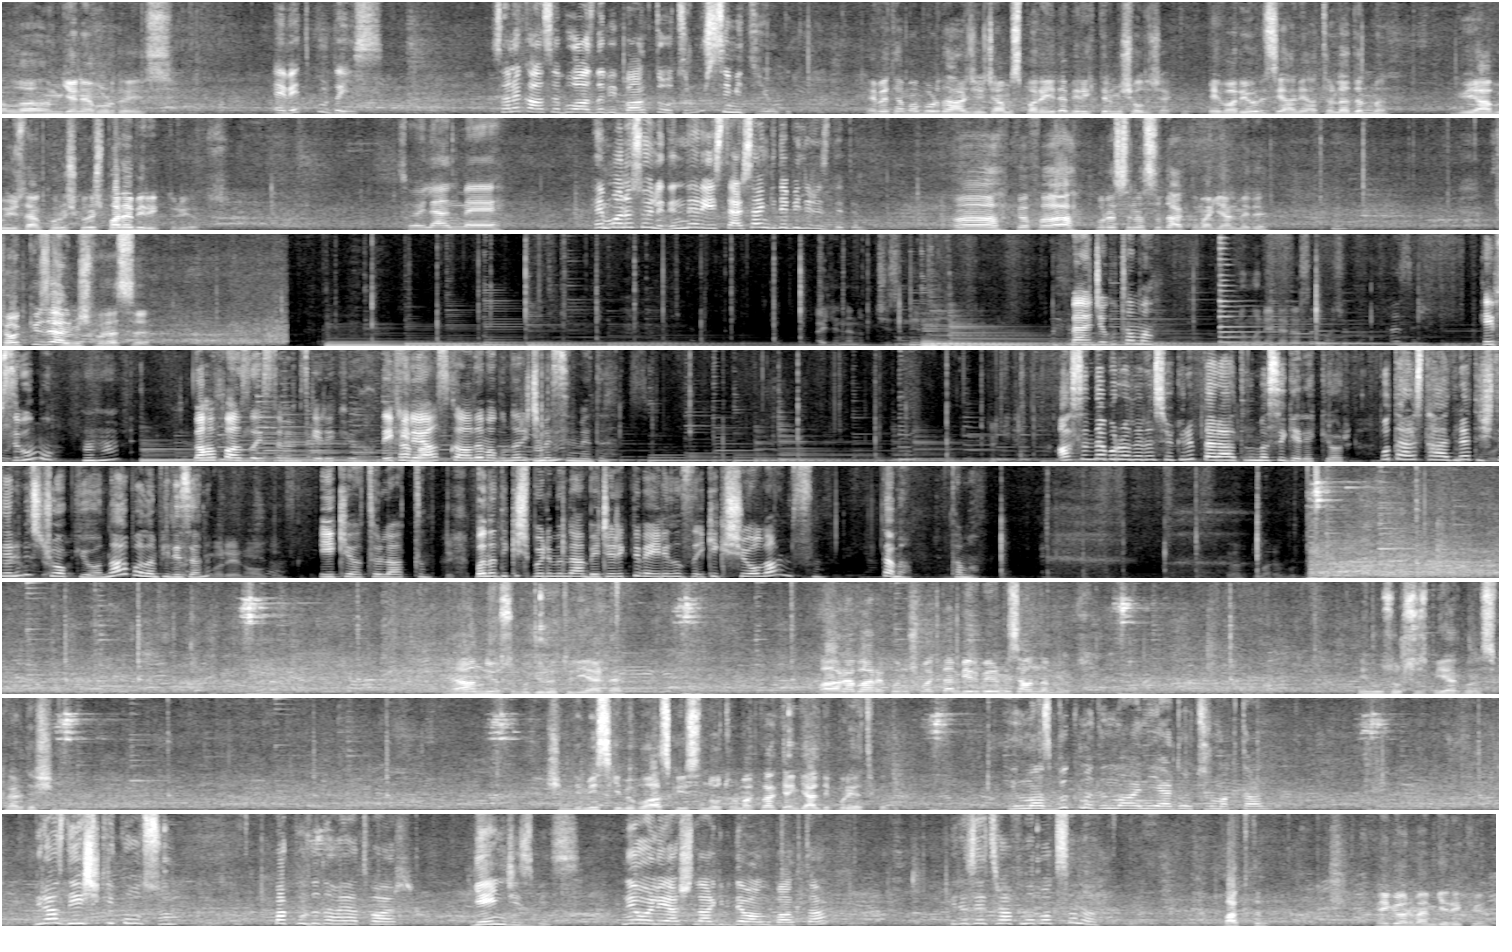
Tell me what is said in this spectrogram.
Allah'ım gene buradayız. Evet buradayız. Sana kalsa Boğaz'da bir bankta oturmuş simit yiyorduk. Evet ama burada harcayacağımız parayı da biriktirmiş olacaktık. Ev arıyoruz ya hani hatırladın mı? Güya bu yüzden kuruş kuruş para biriktiriyoruz. Söylenme. Hem bana söyledin nereye istersen gidebiliriz dedim. Ah kafa ah burası nasıl da aklıma gelmedi. Çok güzelmiş burası. Bence bu tamam. numuneler hazır mı acaba? Hepsi bu mu? Hı hı. Daha fazla istememiz gerekiyor. Defileye Tamam. az kaldı ama bunlar içime sinmedi. Peki. Aslında buraların sökülüp daraltılması gerekiyor. Bu tarz tadilat işlerimiz çok yoğun. Ne yapalım Filiz Hanım? Numaraya ne oldu? İyi ki hatırlattın. Bana dikiş bölümünden becerikli ve eli hızlı iki kişi yollar mısın? Tamam. Tamam. Ne anlıyorsun bu gürültülü yerden? Bağıra bağıra konuşmaktan birbirimizi anlamıyoruz. Ne huzursuz bir yer burası kardeşim. Şimdi mis gibi boğaz kıyısında oturmak varken geldik buraya tıkıldık. Yılmaz bıkmadın mı aynı yerde oturmaktan? Biraz değişiklik olsun. Bak burada da hayat var. Genciz biz. Ne öyle yaşlılar gibi devamlı bankta? Biraz etrafına baksana. Baktım. Ne görmem gerekiyor?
